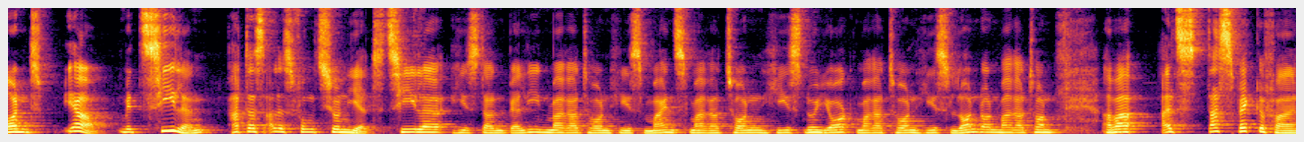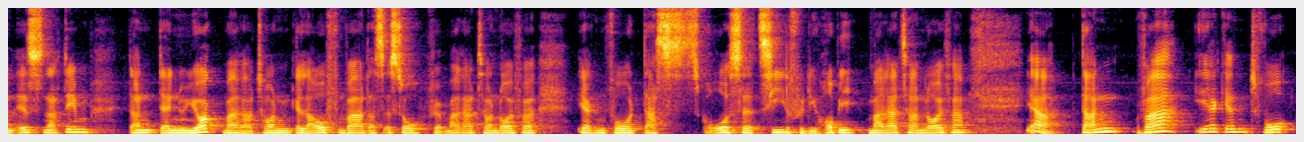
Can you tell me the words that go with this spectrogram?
Und ja, mit Zielen hat das alles funktioniert. Ziele hieß dann Berlin-Marathon, hieß Mainz-Marathon, hieß New York-Marathon, hieß London-Marathon. Aber als das weggefallen ist, nachdem dann der New York-Marathon gelaufen war, das ist so für Marathonläufer irgendwo das große Ziel für die Hobby-Marathonläufer, ja, dann war irgendwo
